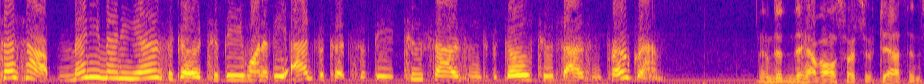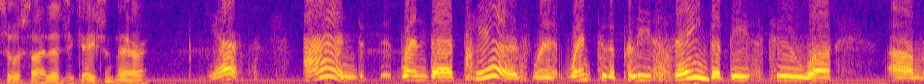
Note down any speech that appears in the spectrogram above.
set up many, many years ago to be one of the advocates of the 2000, the Goal 2000 program? And didn't they have all sorts of death and suicide education there? Yes. And when their peers went, went to the police saying that these two were um,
